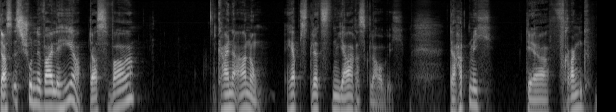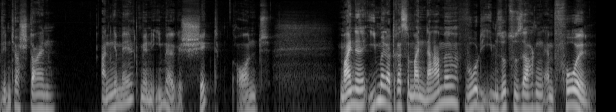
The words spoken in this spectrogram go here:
das ist schon eine Weile her. Das war, keine Ahnung, Herbst letzten Jahres, glaube ich. Da hat mich der Frank Winterstein angemeldet, mir eine E-Mail geschickt und meine E-Mail-Adresse, mein Name wurde ihm sozusagen empfohlen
